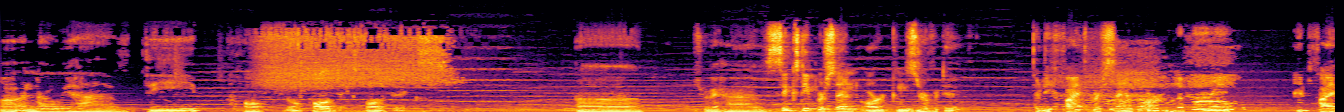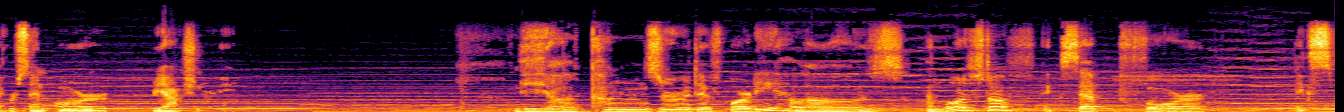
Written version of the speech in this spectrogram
Uh, and now we have the pop oh, politics. Politics. Uh, so we have 60% are conservative, 35% are liberal, and 5% are reactionary. The uh, Conservative Party allows a lot of stuff except for ex-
